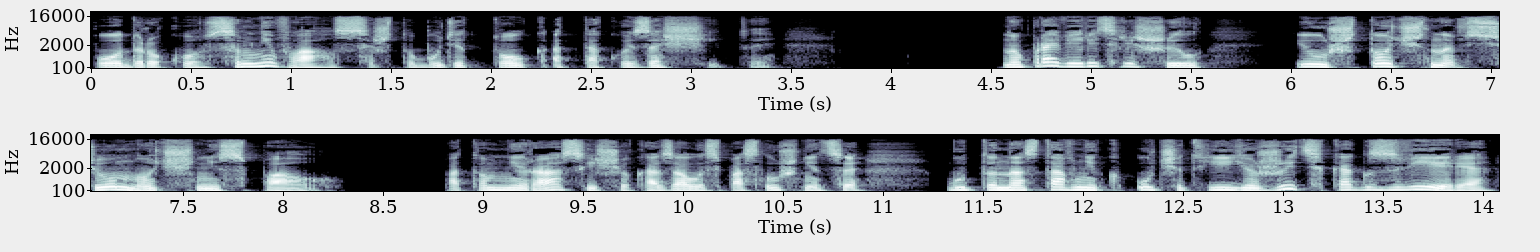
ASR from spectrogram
под руку, сомневался, что будет толк от такой защиты. Но проверить решил, и уж точно всю ночь не спал. Потом не раз еще казалось послушнице, будто наставник учит ее жить как зверя,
